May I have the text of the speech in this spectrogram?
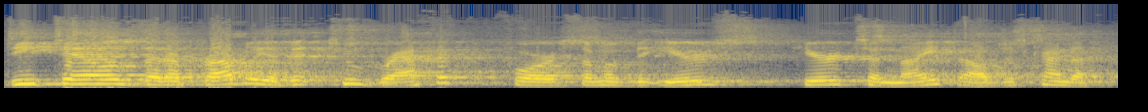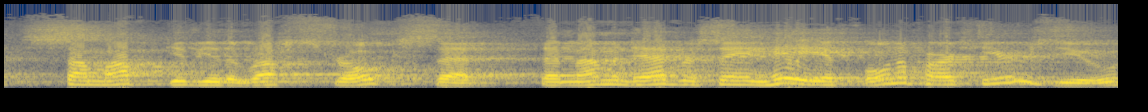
details that are probably a bit too graphic for some of the ears here tonight. I'll just kind of sum up, give you the rough strokes that, that mom and dad were saying, hey, if Bonaparte hears you,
